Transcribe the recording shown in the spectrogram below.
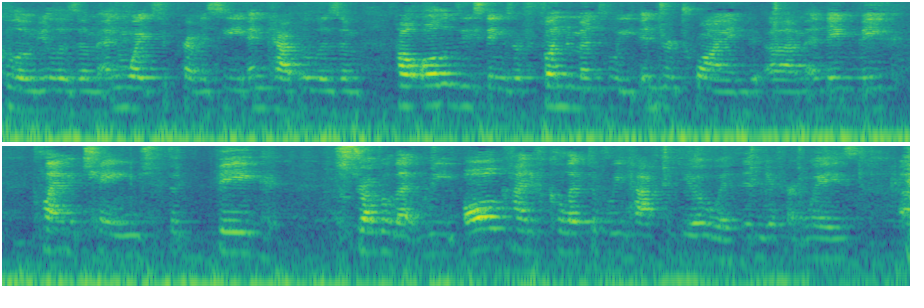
colonialism and white supremacy and capitalism, how all of these things are fundamentally intertwined um, and they make climate change the big struggle that we all kind of collectively have to deal with in different ways. Um,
